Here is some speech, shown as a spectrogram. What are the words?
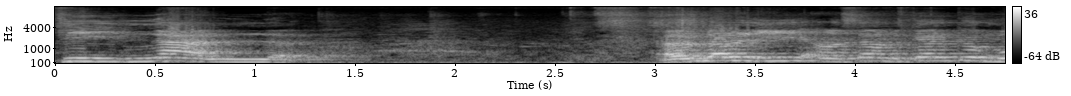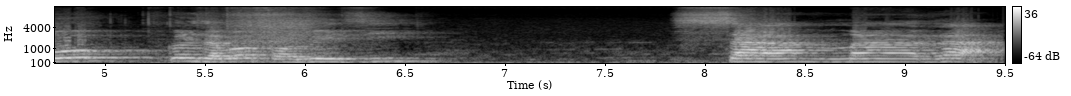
final. Alors nous allons lire ensemble quelques mots que nous avons formés ici. Samara.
